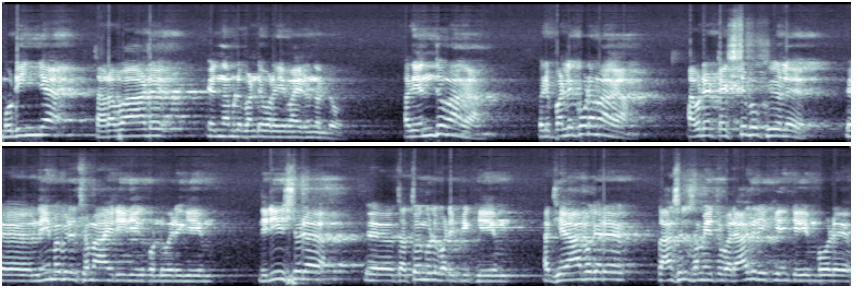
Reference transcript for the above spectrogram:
മുടിഞ്ഞ തറവാട് എന്ന് നമ്മൾ പണ്ട് പറയുമായിരുന്നല്ലോ. അതെന്തുമാകാം ഒരു പള്ളിക്കൂടമാകാം. അവിടെ ടെക്സ്റ്റ് ബുക്കുകൾ നിയമവിരുദ്ധമായ രീതിയിൽ കൊണ്ടുവരികയും നിരീശ്വര തത്വങ്ങൾ പഠിപ്പിക്കുകയും അധ്യാപകർ ക്ലാസ്സിൽ സമയത്ത് വരാതിരിക്കുകയും ചെയ്യുമ്പോൾ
